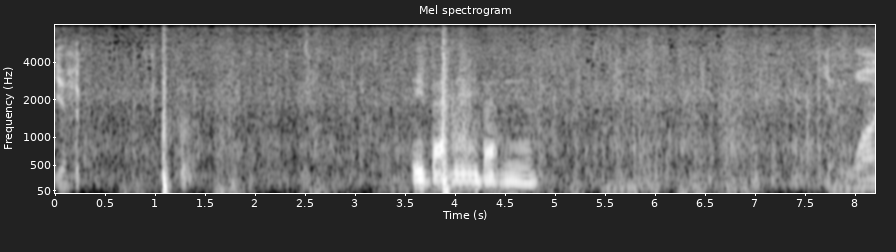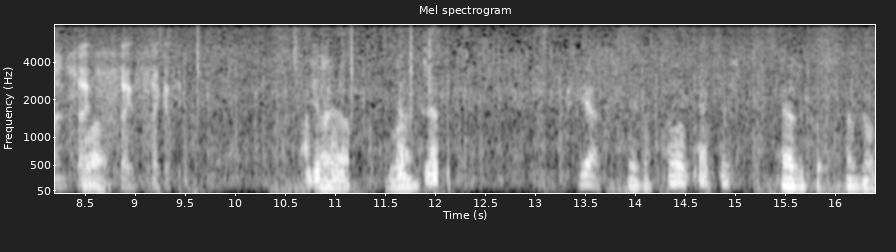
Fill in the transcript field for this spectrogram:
Yes. sir. Hey, Batman, Batman. Yeah, one Hello. sec, sec, second. I just Uh, want to... Yeah. Here you go. Hello, Cactus. How's it? How's it going?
